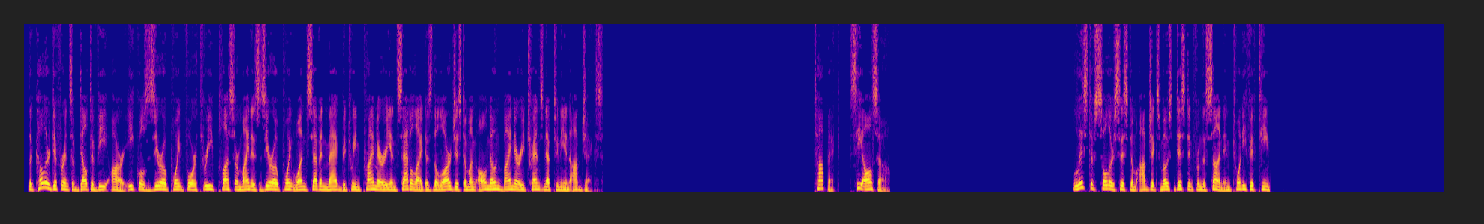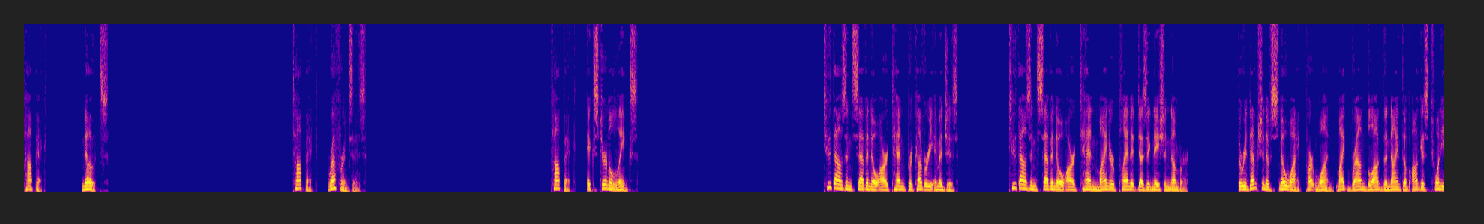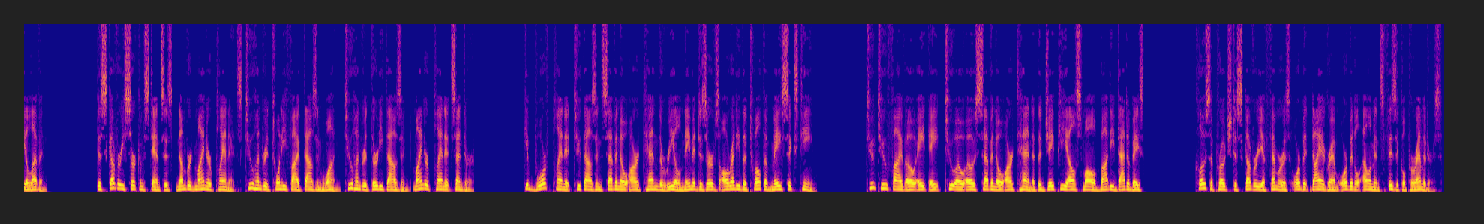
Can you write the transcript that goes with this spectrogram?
The color difference of delta VR equals 0.43 plus or minus 0.17 mag between primary and satellite is the largest among all known binary transneptunian objects. Topic See also List of solar system objects most distant from the sun in 2015 Topic Notes. References. External links. 2007 OR-10 Precovery images. 2007 OR-10 Minor Planet Designation Number. The Redemption of Snow White Part 1 Mike Brown blog 9 August 2011 Discovery circumstances, numbered minor planets 225,001 230,000 Minor Planet Center. Give Dwarf Planet 2007 OR10 the real name it deserves already the 12th of May 16 225088-2007 OR10 at the JPL Small Body Database. Close Approach Discovery Ephemeris Orbit Diagram Orbital Elements Physical Parameters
